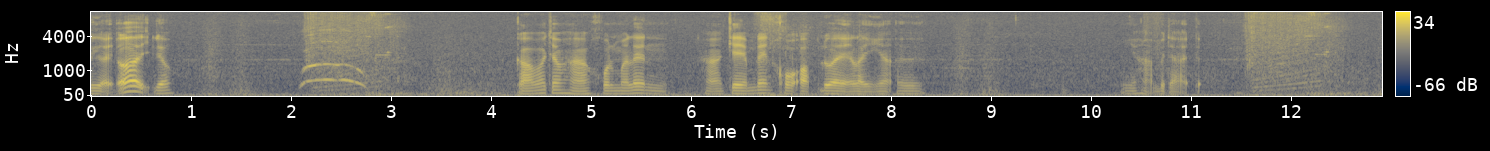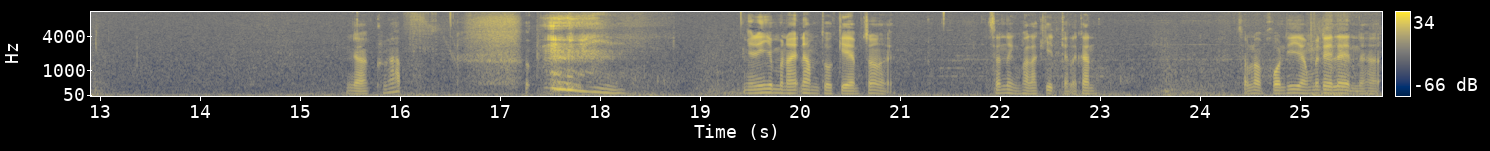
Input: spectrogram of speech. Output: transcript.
เรื่อยๆ เอ้ย เดี๋ยวกะว่าจะหาคนมาเล่นหาเกมเล่นโคออปด้วยอะไรเงี้ยเออมีหาไม่ได้เดี๋ยวนะครับอันนี้จะมาแนะนำตัวเกมสักหน่อยสักหนึ่งภารกิจกันแล้วกันสำหรับคนที่ยังไม่ได้เล่นนะฮะ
